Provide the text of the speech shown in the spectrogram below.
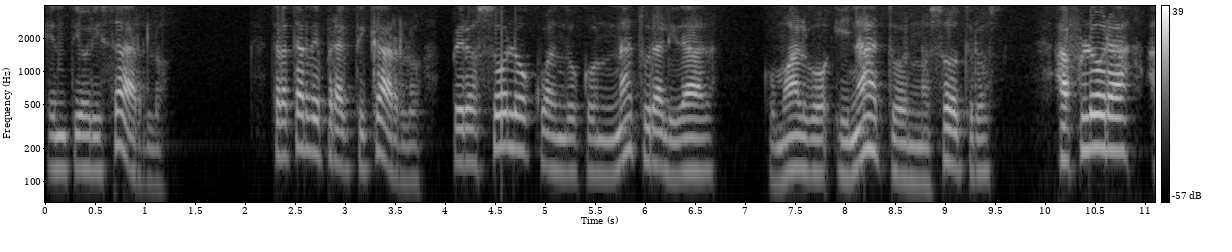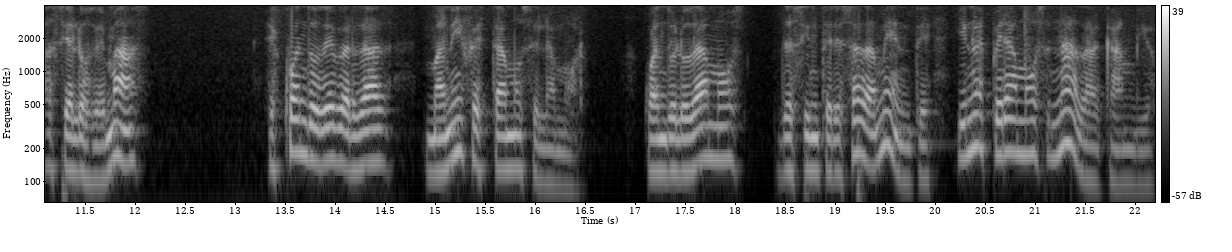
en teorizarlo, tratar de practicarlo, pero solo cuando con naturalidad, como algo innato en nosotros, aflora hacia los demás es cuando de verdad manifestamos el amor, cuando lo damos desinteresadamente y no esperamos nada a cambio,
